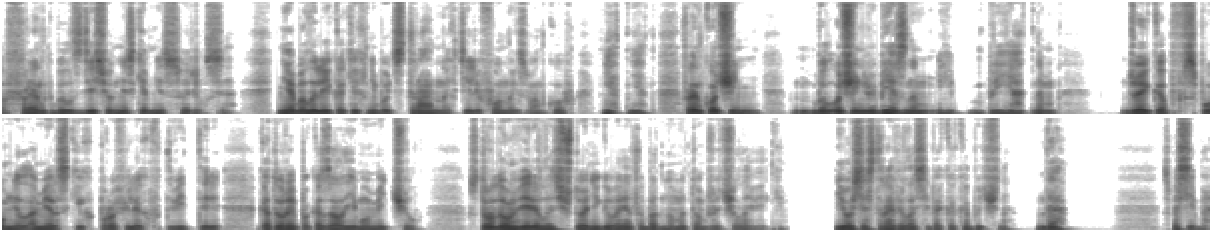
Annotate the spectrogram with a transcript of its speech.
Фрэнк был здесь, он ни с кем не ссорился? Не было ли каких-нибудь странных телефонных звонков? Нет, нет. Фрэнк очень... был очень любезным и приятным. Джейкоб вспомнил о мерзких профилях в Твиттере, которые показал ему Митчелл. С трудом верилось, что они говорят об одном и том же человеке. Его сестра вела себя как обычно? Да. Спасибо,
